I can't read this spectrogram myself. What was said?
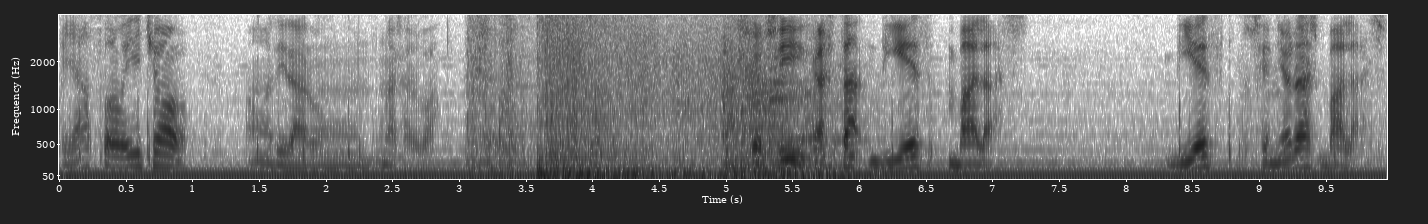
Pedazo bicho. Vamos a tirar un- una salva. Eso sí, gasta 10 balas. 10 señoras balas.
